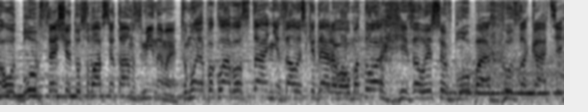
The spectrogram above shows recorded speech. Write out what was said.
а от блуп все ще тусувався там з мінами. Тому я поклав останні залишки дерева в мотор і залишив блупа у закаті.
